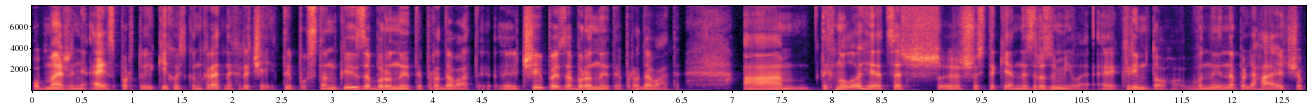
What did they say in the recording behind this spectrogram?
обмеження експорту якихось конкретних речей, типу станки заборонити продавати, чипи заборонити продавати. А технологія це ж щось таке незрозуміле. Крім того, вони наполягають, щоб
